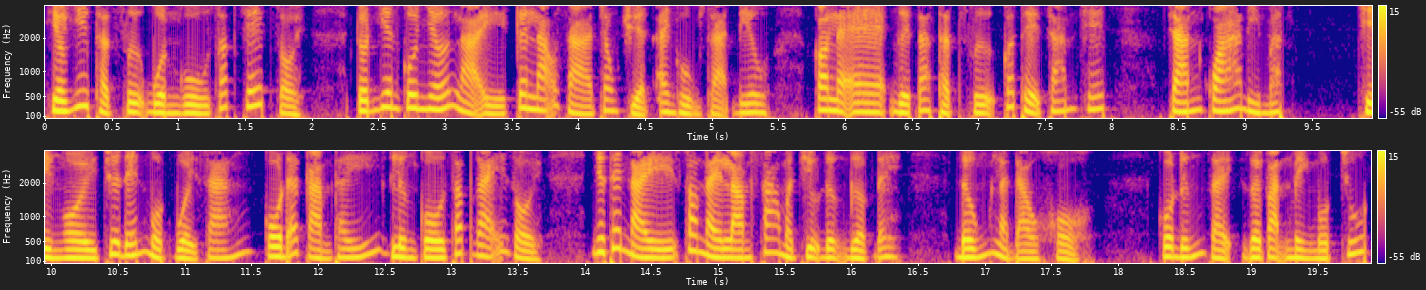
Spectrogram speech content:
Hiểu Nhi thật sự buồn ngủ sắp chết rồi. Đột nhiên cô nhớ lại cái lão già trong chuyện anh hùng giả điêu. Có lẽ người ta thật sự có thể chán chết. Chán quá đi mất. Chỉ ngồi chưa đến một buổi sáng, cô đã cảm thấy lưng cô sắp gãy rồi. Như thế này, sau này làm sao mà chịu đựng được đây? Đúng là đau khổ. Cô đứng dậy rồi vặn mình một chút.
